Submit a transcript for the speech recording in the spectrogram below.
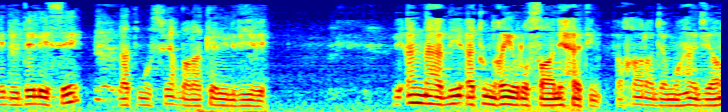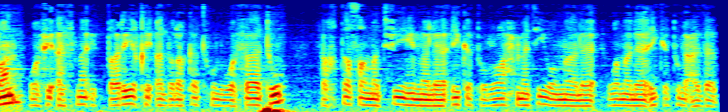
et de délaisser l'atmosphère dans laquelle il vivait. لأنها بيئة غير صالحة فخرج مهاجرا وفي أثناء الطريق أدركته الوفاة فاختصمت فيه ملائكة الرحمة وملائكة العذاب.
